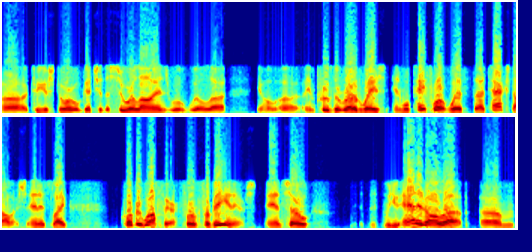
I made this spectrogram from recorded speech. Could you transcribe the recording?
uh, to your store. We'll get you the sewer lines. We'll we'll uh, you know uh, improve the roadways, and we'll pay for it with uh, tax dollars. And it's like corporate welfare for for billionaires. And so when you add it all up, um,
